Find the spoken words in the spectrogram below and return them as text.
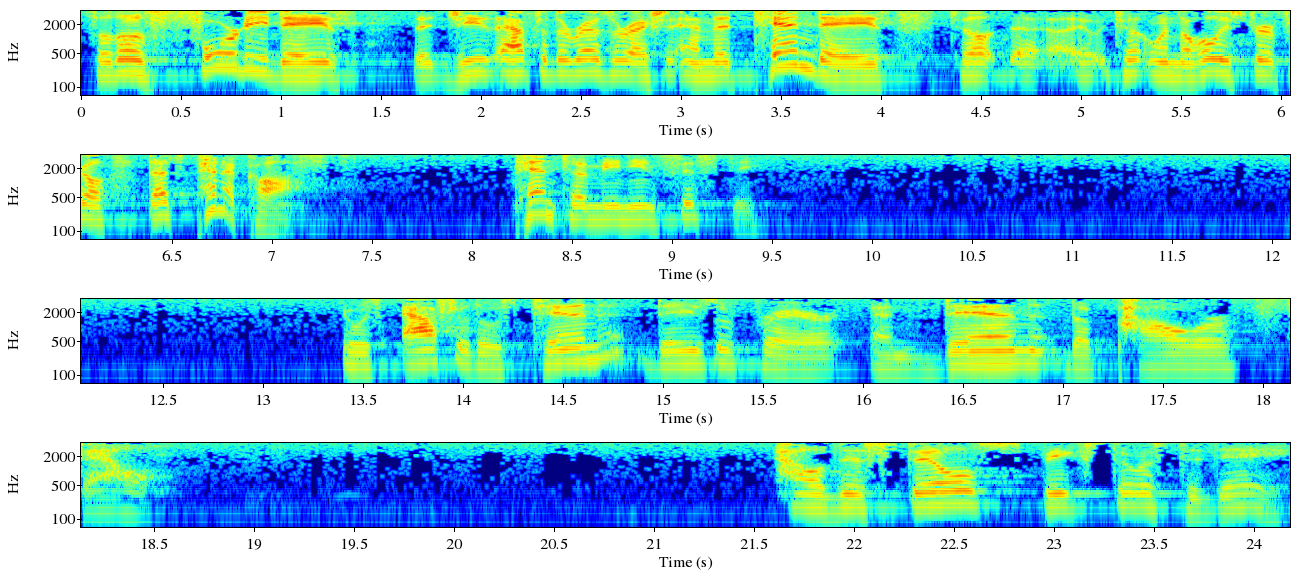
So those 40 days that Jesus, after the resurrection and the 10 days till, uh, till when the Holy Spirit fell, that's Pentecost. Penta meaning 50. It was after those 10 days of prayer, and then the power fell. How this still speaks to us today.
